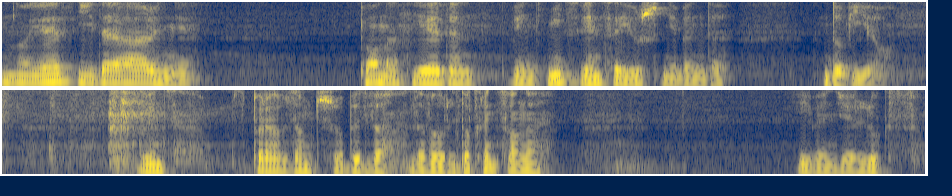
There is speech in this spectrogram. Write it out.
No jest idealnie. Ponad jeden, więc nic więcej już nie będę dobijał. Więc sprawdzam, czy obydwa zawory dokręcone i będzie luks.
